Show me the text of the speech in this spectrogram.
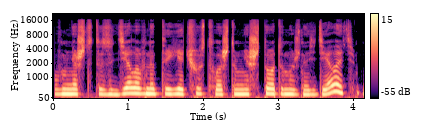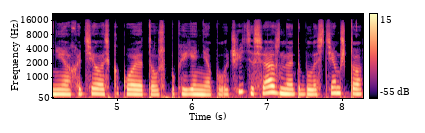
у меня что-то задело внутри, я чувствовала, что мне что-то нужно сделать, мне хотелось какое-то успокоение получить, и связано это было с тем, что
